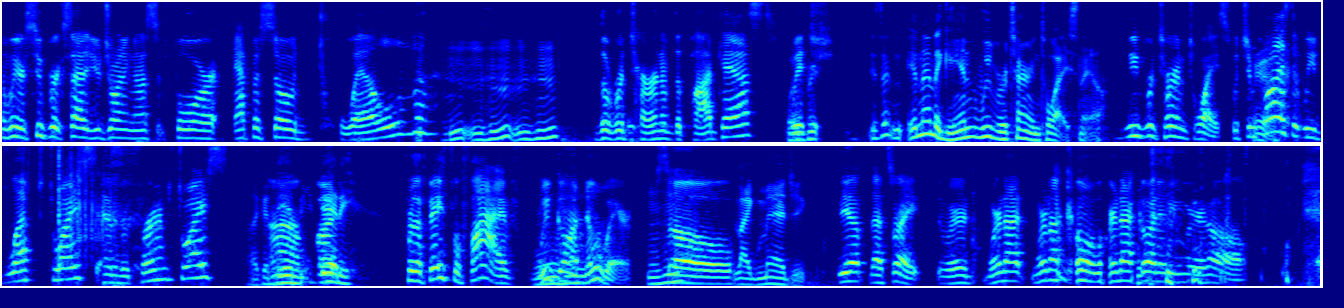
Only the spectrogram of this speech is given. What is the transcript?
and we are super excited you're joining us for episode 12, Mm-hmm, mm-hmm. the return of the podcast, Well, which Is that isn't that again? We've returned twice now. we've returned twice, which Yeah. implies that we've left twice and returned twice. Like a Um, deadbeat daddy. For the faithful five, we've Mhm. gone nowhere. Mhm. So Like magic. Yep, that's right. We're we're not we're not going we're not going anywhere at all.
